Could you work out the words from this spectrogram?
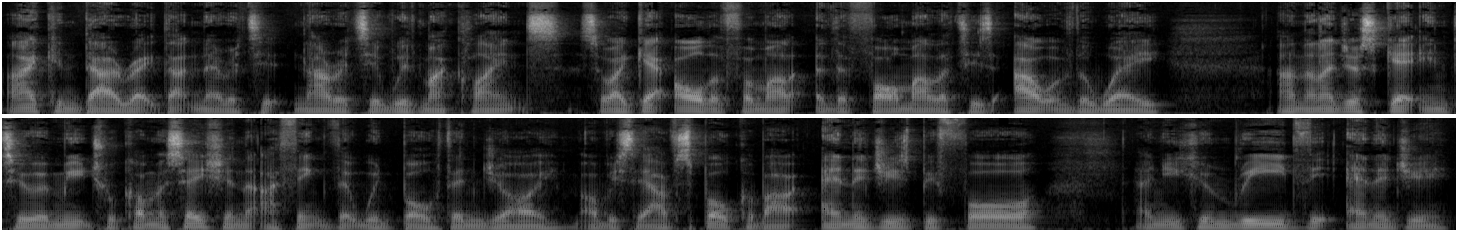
I can direct that narrative narrative with my clients. So I get all the formal the formalities out of the way and then I just get into a mutual conversation that I think that we'd both enjoy. Obviously, I've spoke about energies before, and you can read the energy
